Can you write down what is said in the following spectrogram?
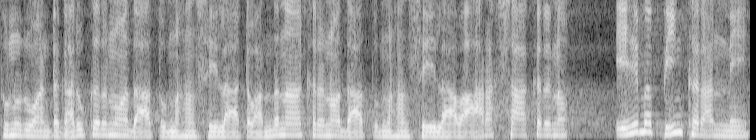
තුනුරුවන්ට ගරු කරනවා ධාතුන් වහන්සේලාට වන්දනා කරනවා ධාතුන් වහන්සේලාව ආරක්ෂා කරනවා. එහෙම පින් කරන්නේ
